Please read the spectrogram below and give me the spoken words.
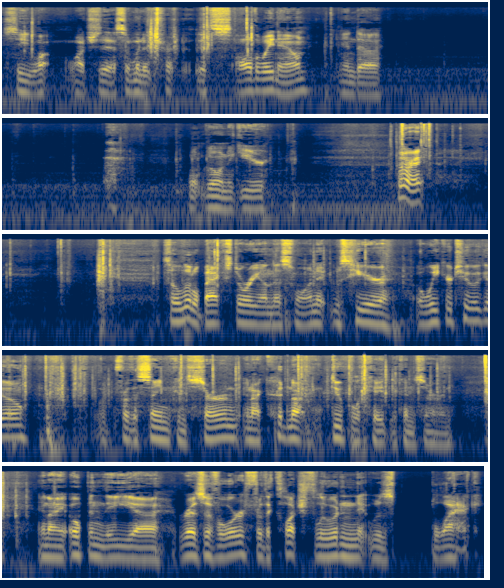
See, what watch this. I'm going to try, it's all the way down and uh, won't go into gear. All right. So a little backstory on this one. It was here a week or two ago for the same concern, and I could not duplicate the concern. And I opened the uh, reservoir for the clutch fluid, and it was black.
